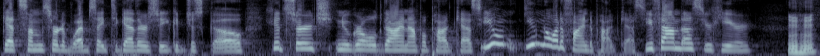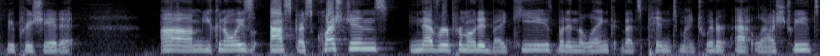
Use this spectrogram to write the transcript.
get some sort of website together so you could just go. You could search new girl old guy on Apple Podcasts. You you know how to find a podcast. You found us. You're here. Mm-hmm. We appreciate it. Um, you can always ask us questions. Never promoted by Kiev, but in the link that's pinned to my Twitter at Lash Tweets.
